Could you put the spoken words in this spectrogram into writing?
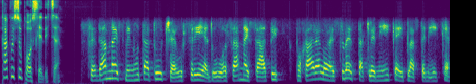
Kakve su posljedice? 17 minuta tuče u srijedu u 18 sati poharalo je sve staklenike i plastenike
